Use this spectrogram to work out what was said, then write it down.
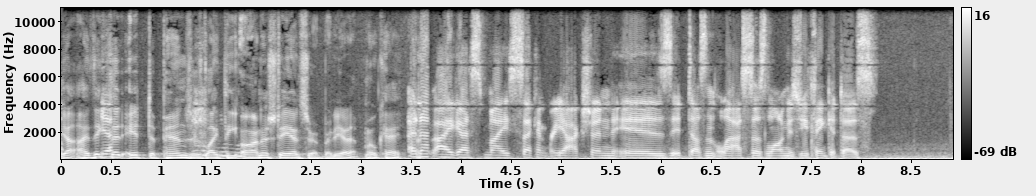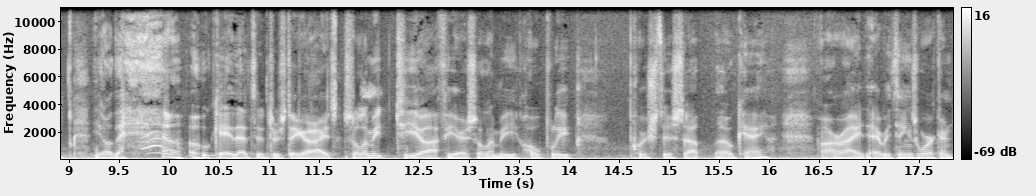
yeah. I think yeah. that it depends is like the honest answer. But yeah, okay. And I guess my second reaction is it doesn't last as long as you think it does. You know, that, okay, that's interesting. All right, so let me tee off here. So let me hopefully push this up. Okay. All right. Everything's working.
